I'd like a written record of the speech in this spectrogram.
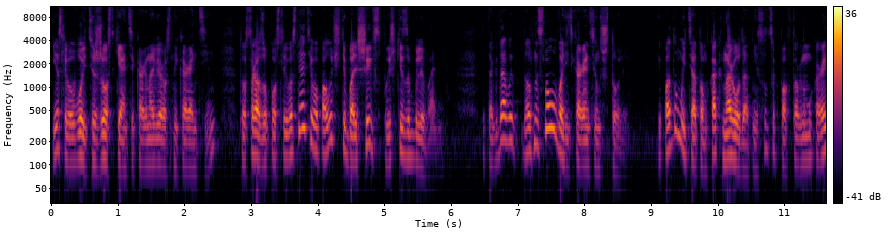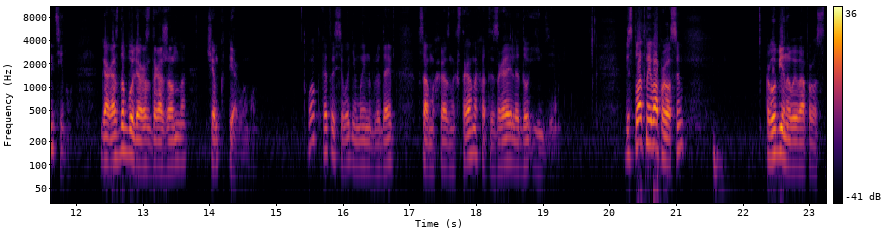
Если вы вводите жесткий антикоронавирусный карантин, то сразу после его снятия вы получите большие вспышки заболевания. И тогда вы должны снова вводить карантин, что ли? И подумайте о том, как народы отнесутся к повторному карантину. Гораздо более раздраженно, чем к первому. Вот это сегодня мы и наблюдаем в самых разных странах, от Израиля до Индии. Бесплатные вопросы. Рубиновый вопрос.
